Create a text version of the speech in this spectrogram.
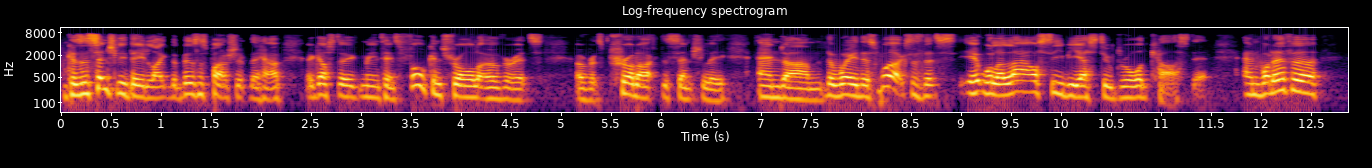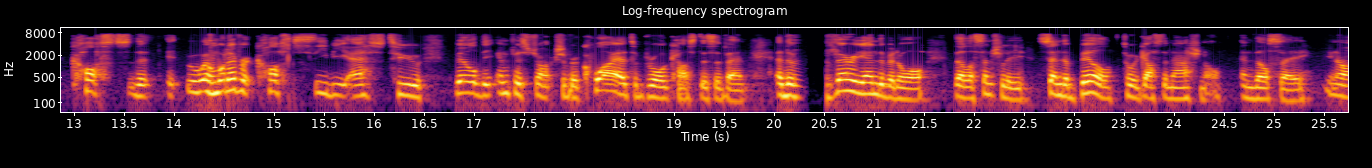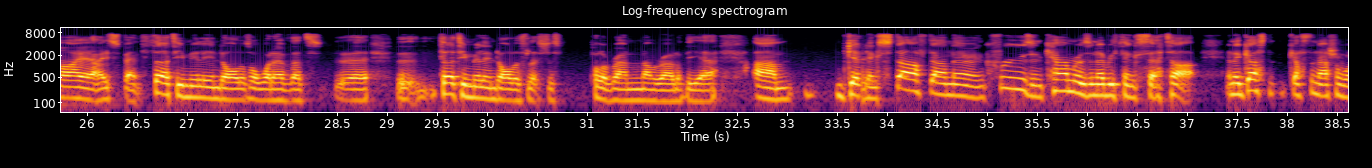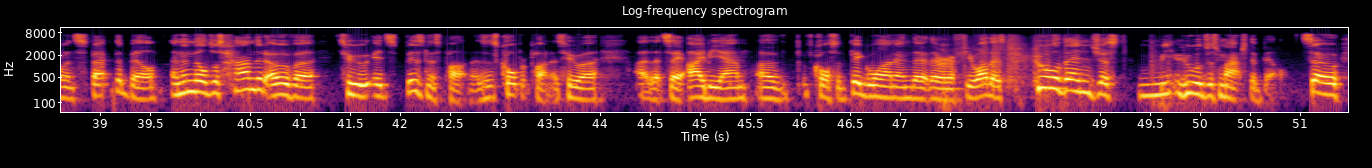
because essentially they like the business partnership they have. Augusta maintains full control over its over its product essentially, and um, the way this works is that it will allow CBS to broadcast it, and whatever costs that it, and whatever it costs CBS to build the infrastructure required to broadcast this event at the very end of it all, they'll essentially send a bill to Augusta National and they'll say, you know, I, I spent $30 million or whatever, that's uh, $30 million, let's just pull a random number out of the air, um, getting staff down there and crews and cameras and everything set up. And Augusta, Augusta National will inspect the bill and then they'll just hand it over to its business partners, its corporate partners, who are, uh, let's say, IBM, uh, of course, a big one, and there, there are a few others, who will then just me- who will just match the bill. So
